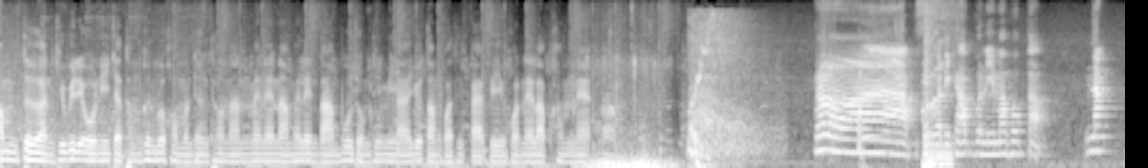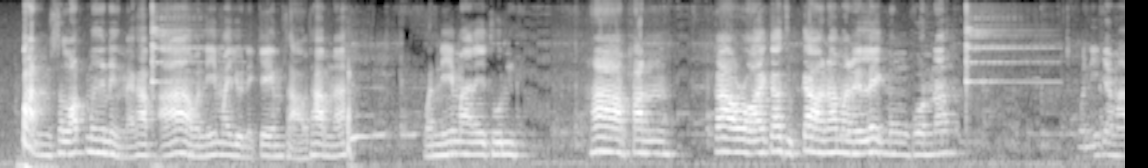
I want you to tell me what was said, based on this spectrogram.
คำเตือนคลิปวิดีโอนี้จะทำขึ้นเพื่อความบันเทิงเท่านั้น ไม่แนะนำให้เล่นตามผู้ชมที่มีอายุต่ำกว่า 18 ปีควรได้รับคำแนะนำครับสวัสดีครับ วันนี้มาพบกับนักปั่นสล็อตมือหนึ่งนะครับ อ่า วันนี้มาอยู่ในเกมสาวถ้ำนะ วันนี้มาในทุน 5,999 นะ มาในเลขมงคลนะ วันนี้จะมา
